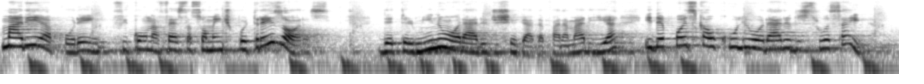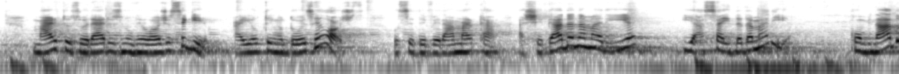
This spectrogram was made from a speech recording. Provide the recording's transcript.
Maria, porém, ficou na festa somente por 3 horas. Determine o horário de chegada para Maria e depois calcule o horário de sua saída. Marque os horários no relógio a seguir. Aí eu tenho dois relógios. Você deverá marcar a chegada da Maria e a saída da Maria. Combinado?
